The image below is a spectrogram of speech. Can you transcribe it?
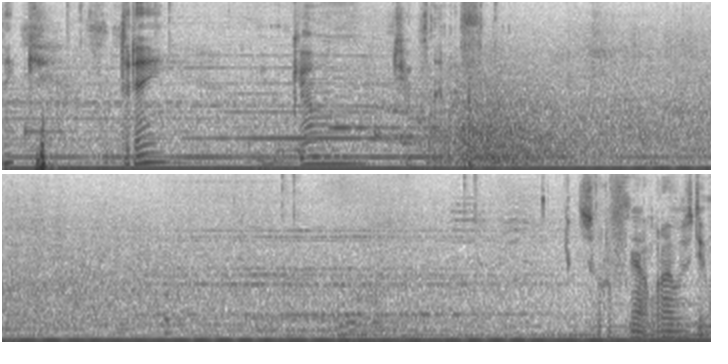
think. So today, we will go to Klamath. Sort of forgot what I was doing.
